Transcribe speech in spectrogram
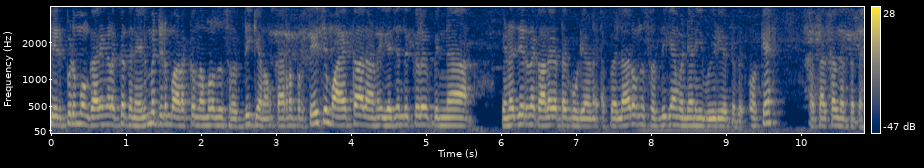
ചെരുപ്പിടുമ്പോൾ കാര്യങ്ങളൊക്കെ തന്നെ ഹെൽമെറ്റ് ഇടുമ്പോൾ അടക്കം നമ്മളൊന്ന് ശ്രദ്ധിക്കണം. കാരണം പ്രത്യേകിച്ച് മഴക്കാലാണ് ഇഴജന്തുക്കൾ പിന്നെ ഇണചേരുന്ന കാലഘട്ടം കൂടിയാണ്. അപ്പോൾ എല്ലാവരും ഒന്ന് ശ്രദ്ധിക്കാൻ വേണ്ടിയാണ് ഈ വീഡിയോ ഇട്ടത്. ഓക്കെ അപ്പോൾ തൽക്കാലം നിർത്തട്ടെ.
